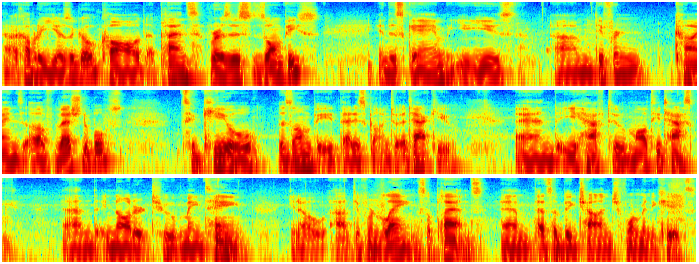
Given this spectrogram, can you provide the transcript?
a couple of years ago called Plants vs. Zombies. In this game, you use um, different kinds of vegetables to kill the zombie that is going to attack you and you have to multitask and in order to maintain you know uh, different lanes of plants and that's a big challenge for many kids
